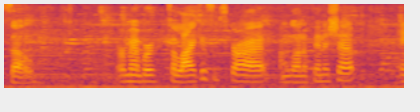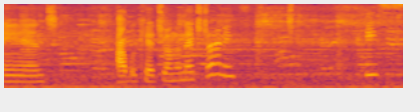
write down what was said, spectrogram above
So remember to like and subscribe. I'm going to finish up and i will catch you on the next journey. Peace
